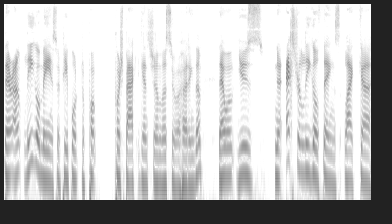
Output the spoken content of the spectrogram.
there aren't legal means for people to put push back against journalists who are hurting them. They will use you know, extra legal things like uh,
